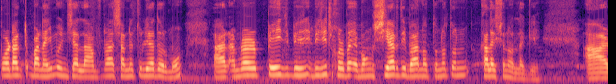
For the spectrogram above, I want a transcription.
প্রোডাক্ট বানাইমু ইনশাল্লাহ আপনার সামনে তুলিয়া ধরবো আর আমরা পেজ ভিজিট করবা এবং শেয়ার দিবা নতুন নতুন কালেকশনের লাগে। আর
